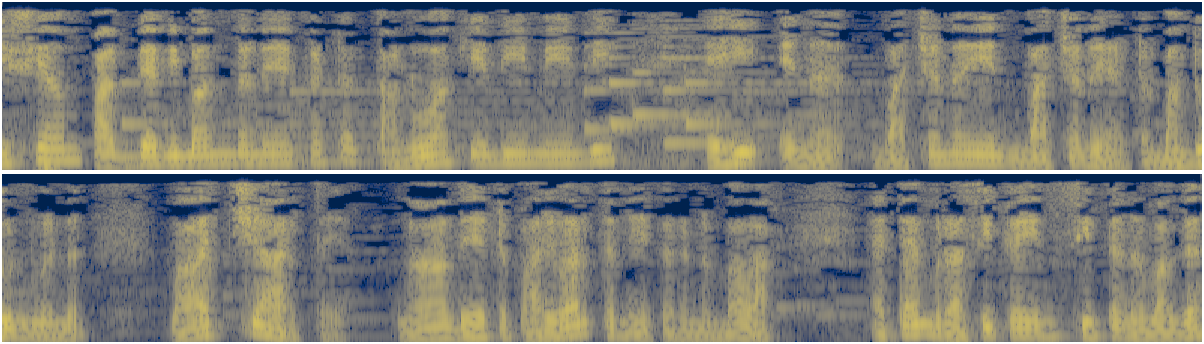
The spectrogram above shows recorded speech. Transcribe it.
කිසියම් පද්‍ය නිබන්ධනයකට තනුවක් යෙදීමේදී එහි එන වචනයෙන් වචනයට බඳුන් වන වාච්‍යාර්ථය නාදයට පරිවර්තනය කරන බවක් ඇතැම් රසිකයින් සිතන වග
